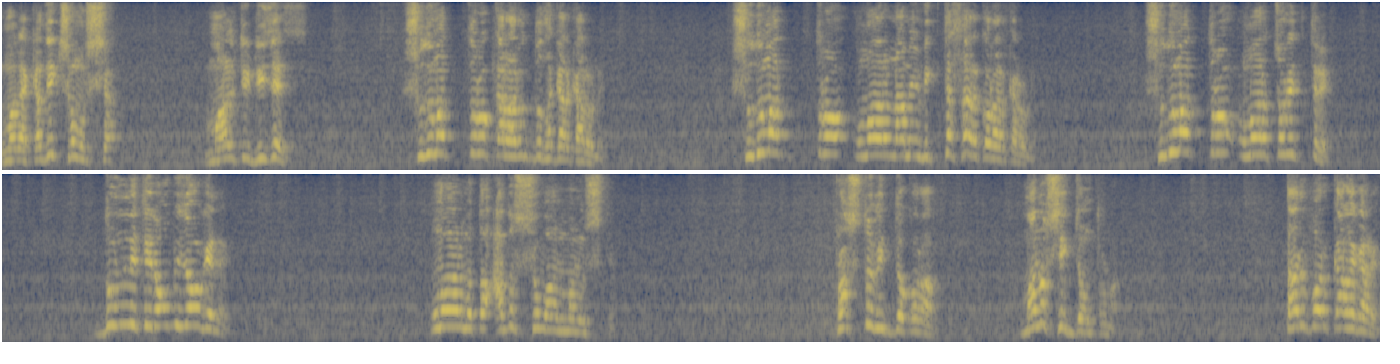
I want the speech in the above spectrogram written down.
ওনার একাধিক সমস্যা মাল্টি ডিজেজ শুধুমাত্র কারারুদ্ধ থাকার কারণে, শুধুমাত্র ওনার নামে মিথ্যাচার করার কারণে, শুধুমাত্র ওনার চরিত্রে দুর্নীতির অভিযোগ এনে ওনার মতো আদর্শবান মানুষকে প্রশ্নবিদ্ধ করার মানসিক যন্ত্রণা, তার উপর কারাগারে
